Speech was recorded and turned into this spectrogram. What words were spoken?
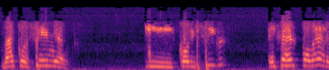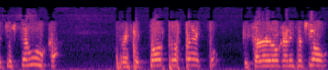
Michael Simeon y Corey Seager, ese es el poder. Entonces usted busca receptor prospecto que sale de la organización,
